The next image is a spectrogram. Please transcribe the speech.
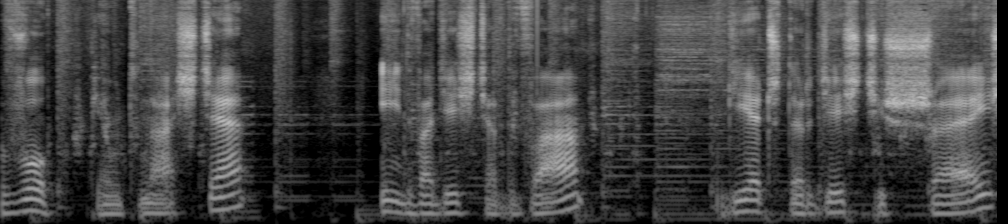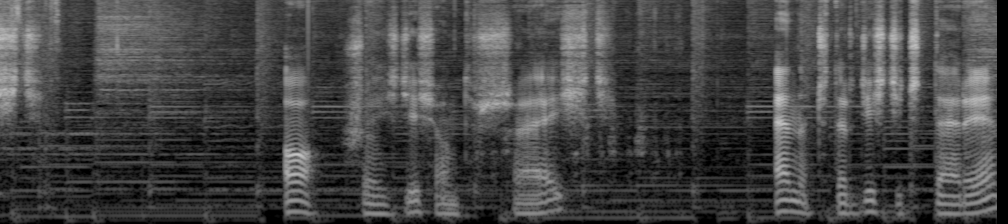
W15 i 22 G46 O66 N44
